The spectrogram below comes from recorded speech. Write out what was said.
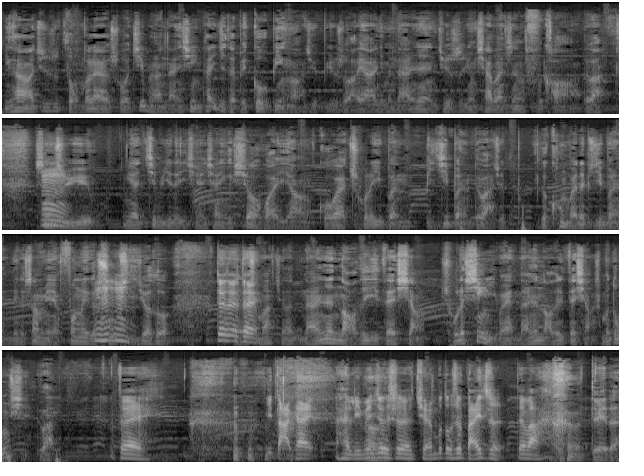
你看啊，就是总的来说，基本上男性他一直在被诟病啊，就比如说，哎呀，你们男人就是用下半身思考，对吧？甚至于。你还记不记得以前像一个笑话一样，国外出了一本笔记本，对吧？就一个空白的笔记本，那个上面封了一个书皮，叫做对对对呃什么叫男人脑子里在想，除了性以外，男人脑子里在想什么东西，对吧？对，一打开 里面就是全部都是白纸，对吧？对的，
